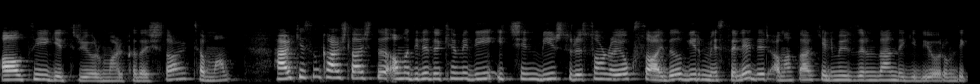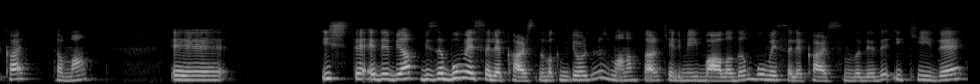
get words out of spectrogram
6'yı getiriyorum arkadaşlar. Tamam. Herkesin karşılaştığı ama dile dökemediği için bir süre sonra yok saydığı bir meseledir. Anahtar kelime üzerinden de gidiyorum. Dikkat. Tamam. Ee, işte edebiyat bize bu mesele karşısında bakın gördünüz mü anahtar kelimeyi bağladım. Bu mesele karşısında dedi. 2'yi de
